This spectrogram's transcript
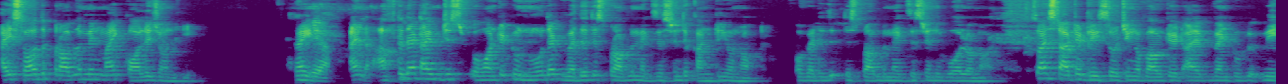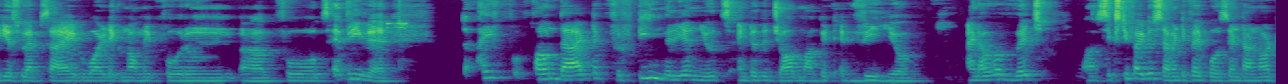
I saw the problem in my college only, right? yeah And after that, I just wanted to know that whether this problem exists in the country or not, or whether this problem exists in the world or not. So I started researching about it. I went to various websites, World Economic Forum, uh, Forbes, everywhere. i found that like 15 million youths enter the job market every year, and out of which uh, 65 to 75% are not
